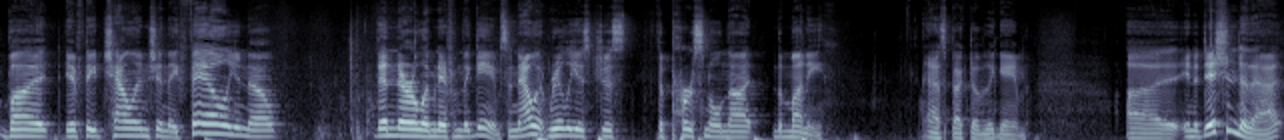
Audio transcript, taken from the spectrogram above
But if they challenge and they fail, you know, then they're eliminated from the game. So now it really is just the personal, not the money aspect of the game. Uh, in addition to that,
